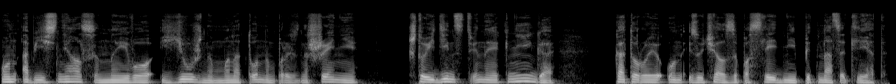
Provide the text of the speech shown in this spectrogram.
Он объяснялся на его южном монотонном произношении, что единственная книга, которую он изучал за последние 15 лет,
